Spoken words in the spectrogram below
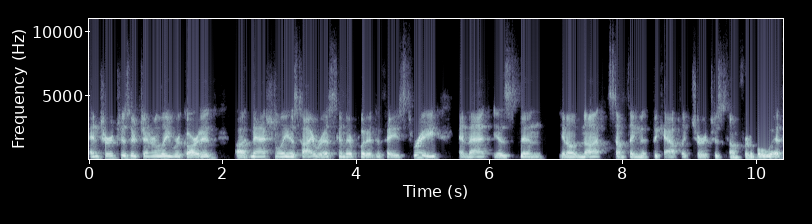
and churches are generally regarded uh, nationally as high risk and they're put into phase three. And that has been, you know, not something that the Catholic Church is comfortable with,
